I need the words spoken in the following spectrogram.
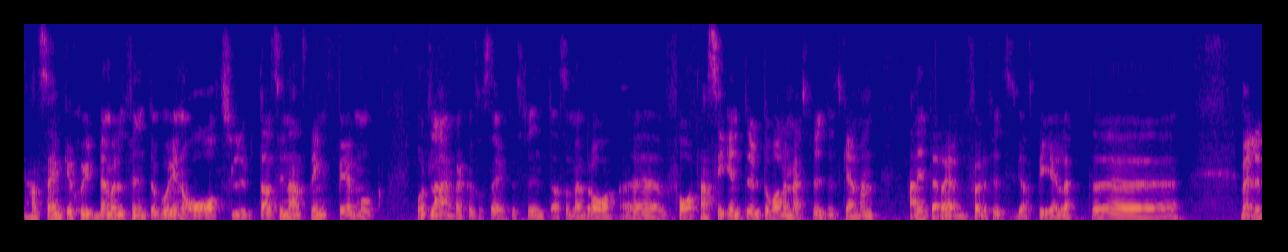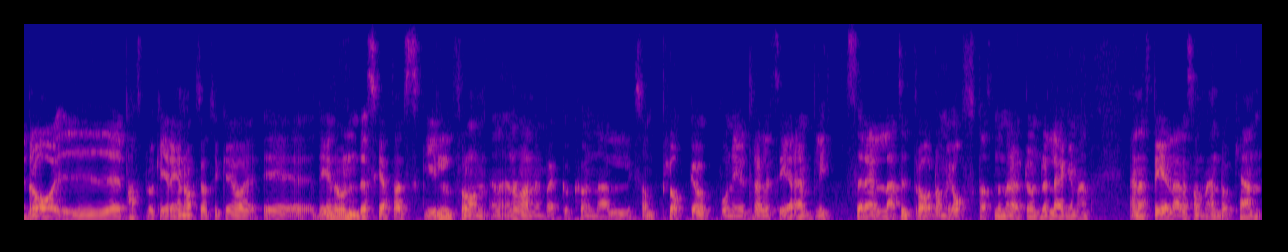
Han sänker skydden väldigt fint och går in och avslutar sina springspel mot, mot linebackers och safeties fint, alltså med bra fart. Han ser inte ut att vara den mest fysiska men han är inte rädd för det fysiska spelet. Eh, väldigt bra i passblockeringen också tycker jag. Eh, det är en underskattad skill från en, en running back att kunna liksom plocka upp och neutralisera en blitz relativt bra. De är oftast numerärt underläge men, men en spelare som ändå kan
